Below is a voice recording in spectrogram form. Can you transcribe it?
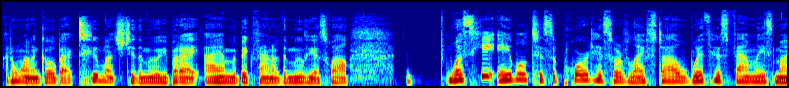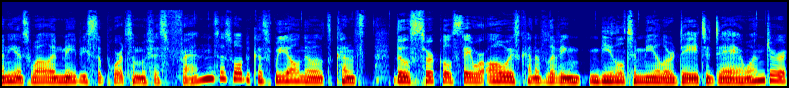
I don't want to go back too much to the movie, but I, I am a big fan of the movie as well. Was he able to support his sort of lifestyle with his family's money as well and maybe support some of his friends as well? Because we all know it's kind of those circles, they were always kind of living meal to meal or day to day. I wonder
